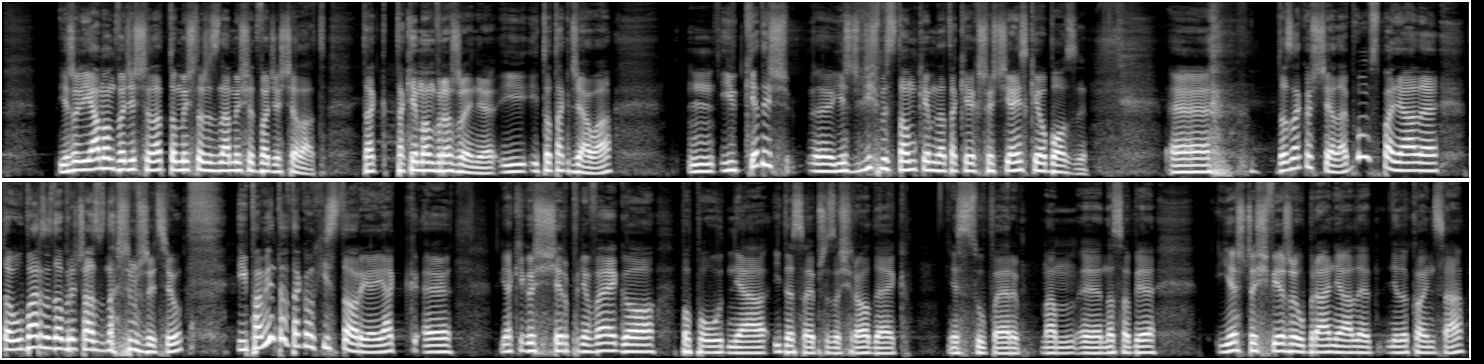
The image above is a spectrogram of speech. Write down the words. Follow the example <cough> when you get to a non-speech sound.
jeżeli ja mam 20 lat, to myślę, że znamy się 20 lat. Tak, takie mam wrażenie i, i to tak działa. Mm, I kiedyś e, jeździliśmy z Tomkiem na takie chrześcijańskie obozy. E, <laughs> do Zakościela. Było wspaniale. To był bardzo dobry czas w naszym życiu. I pamiętam taką historię, jak e, jakiegoś sierpniowego popołudnia idę sobie przez ośrodek, jest super, mam e, na sobie jeszcze świeże ubrania, ale nie do końca.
